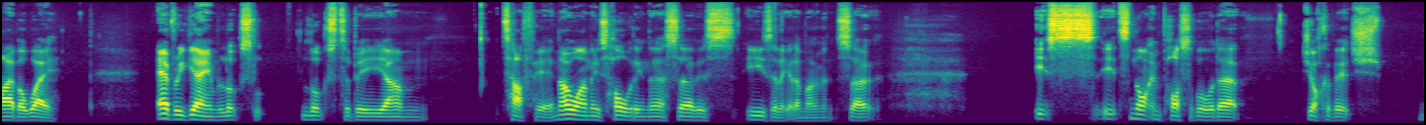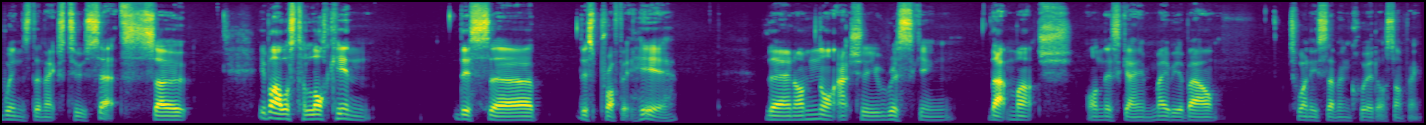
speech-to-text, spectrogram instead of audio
either way. Every game looks looks to be um, tough here. No one is holding their service easily at the moment so it's it's not impossible that Djokovic wins the next two sets. So if I was to lock in this uh, this profit here, then I'm not actually risking that much on this game. Maybe about 27 quid or something.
